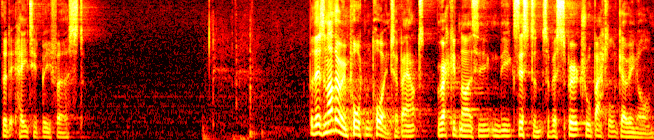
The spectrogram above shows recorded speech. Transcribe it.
that it hated me first. But there's another important point about recognizing the existence of a spiritual battle going on,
